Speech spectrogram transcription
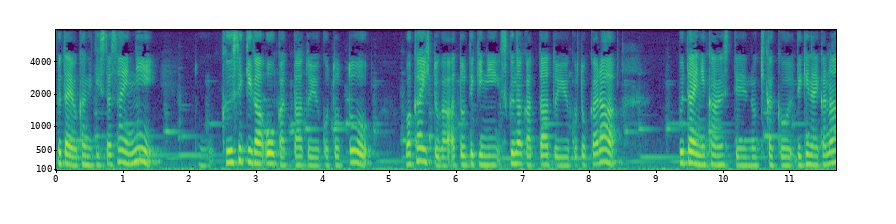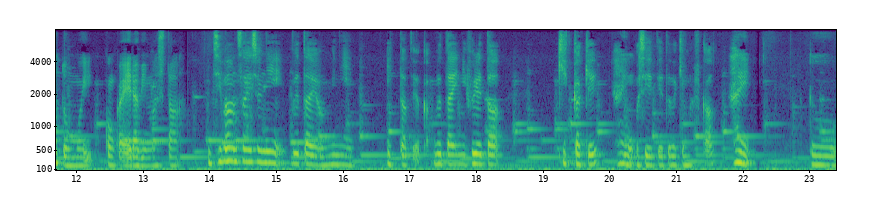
舞台を観劇した際に、と空席が多かったということと、若い人が圧倒的に少なかったということから、舞台に関しての企画をできないかなと思い、今回選びました。一番最初に舞台を見に行ったというか、舞台に触れたきっかけはい。を教えていただけますか、はい。と、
